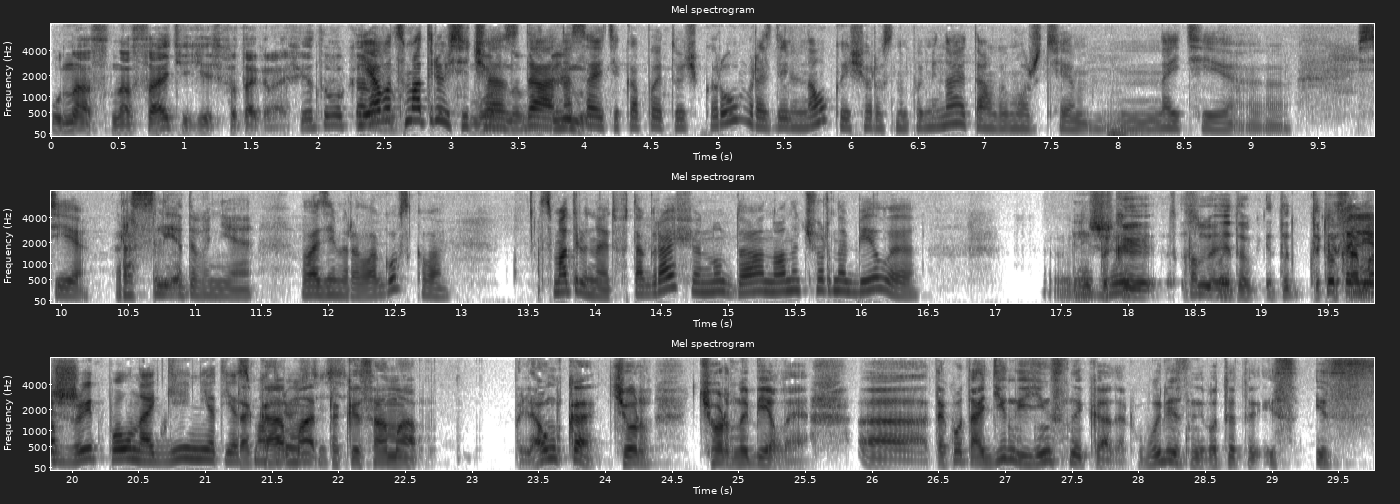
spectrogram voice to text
У нас на сайте есть фотография этого кадра. Я вот смотрю сейчас, Можно да, на взглянуть. сайте kp.ru в разделе «Наука», еще раз напоминаю, там вы можете найти э, все расследования Владимира Логовского. Смотрю на эту фотографию, ну да, но она черно-белая. Ну, Лежит так и- какой- это, это, так Кто-то сама- лежит, пол ноги нет, я так, смотрю ама- здесь. так и сама пленка чер, черно-белая. А, так вот, один единственный кадр, вырезанный вот это из, из,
